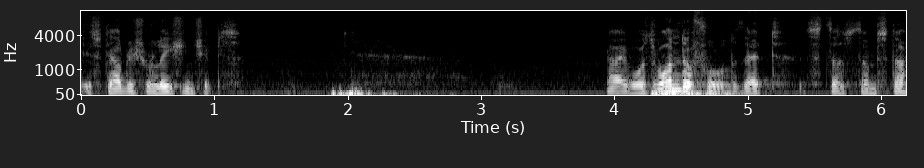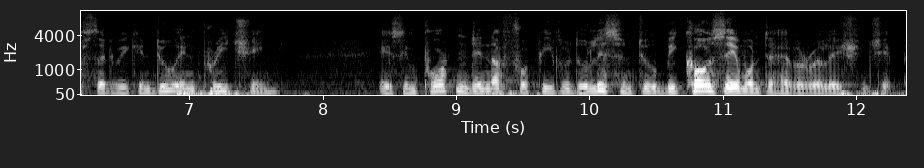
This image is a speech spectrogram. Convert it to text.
establish relationships. Now, it was wonderful that st- some stuff that we can do in preaching is important enough for people to listen to because they want to have a relationship.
